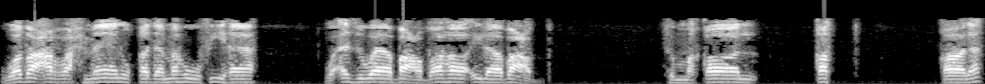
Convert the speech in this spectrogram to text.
وضع الرحمن قدمه فيها وأزوى بعضها إلى بعض. ثم قال قالت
